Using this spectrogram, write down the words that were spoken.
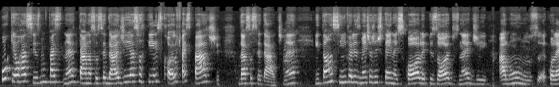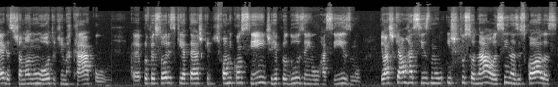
porque o racismo faz, né, tá na sociedade e a, e a escola faz parte da sociedade, né? Então, assim, infelizmente, a gente tem na escola episódios né, de alunos, eh, colegas chamando um outro de macaco, é, professores que até acho que de forma inconsciente reproduzem o racismo. Eu acho que há um racismo institucional, assim, nas escolas,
